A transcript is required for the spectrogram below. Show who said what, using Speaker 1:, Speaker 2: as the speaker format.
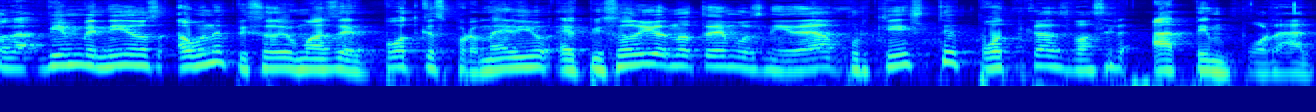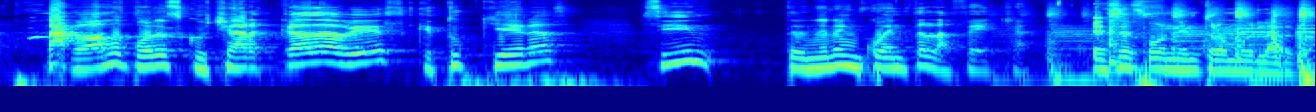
Speaker 1: Hola, bienvenidos a un episodio más del podcast promedio. Episodio no tenemos ni idea porque este podcast va a ser atemporal. Lo vas a poder escuchar cada vez que tú quieras sin tener en cuenta la fecha.
Speaker 2: Ese fue un intro muy largo.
